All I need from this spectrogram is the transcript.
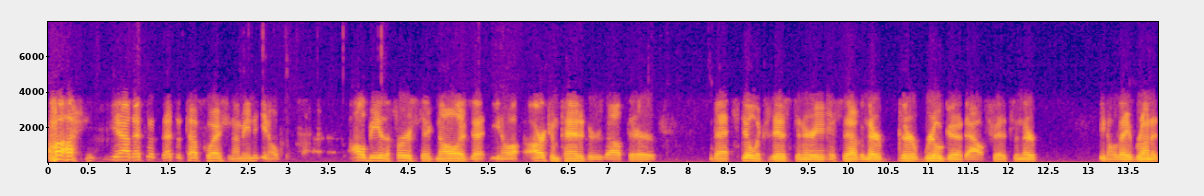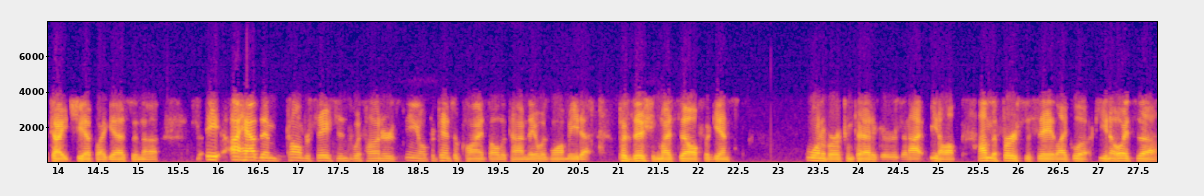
Uh, yeah, that's a that's a tough question. I mean, you know, I'll be the first to acknowledge that you know our competitors out there that still exist in Area Seven. They're they're real good outfits, and they're you know they run a tight ship, I guess. And uh, I have them conversations with hunters, you know, potential clients all the time. They always want me to position myself against one of our competitors, and I, you know, I'm the first to say like, look, you know, it's uh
